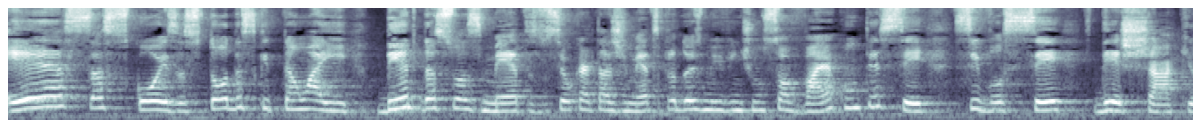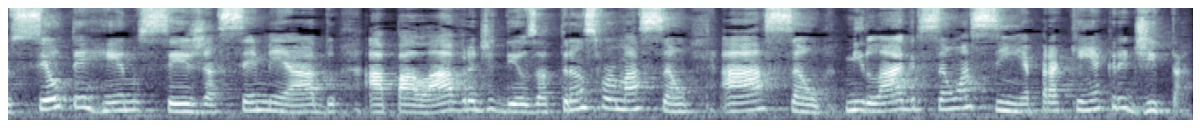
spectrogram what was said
Essas coisas todas que estão aí dentro das suas metas, do seu cartaz de metas para 2021 só vai acontecer se você deixar que o seu terreno seja semeado a palavra de Deus, a transformação, a ação. Milagres são assim, é para quem acredita.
